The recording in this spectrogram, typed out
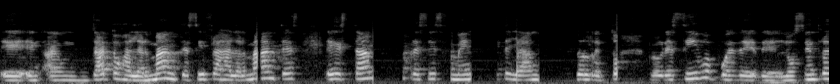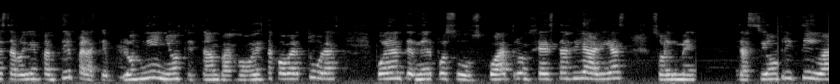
eh, en, datos alarmantes, cifras alarmantes, están precisamente llegando el retorno progresivo pues de, los centros de desarrollo infantil para que los niños que están bajo estas coberturas puedan tener pues sus cuatro ingestas diarias, su alimentación nutritiva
